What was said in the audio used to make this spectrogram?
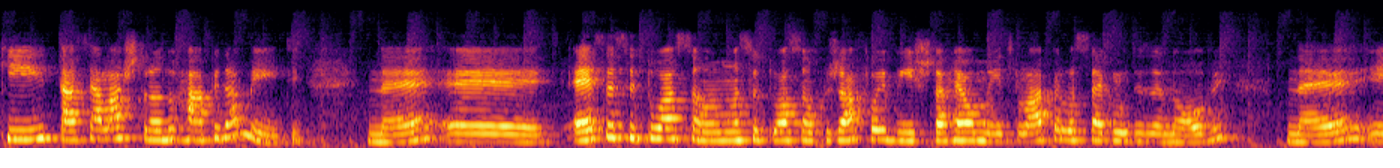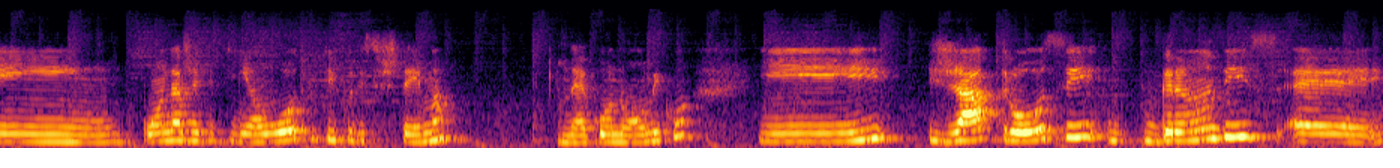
que está se alastrando rapidamente. Né? É, essa situação é uma situação que já foi vista realmente lá pelo século XIX, né? em, quando a gente tinha um outro tipo de sistema né, econômico e já trouxe grandes, é,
